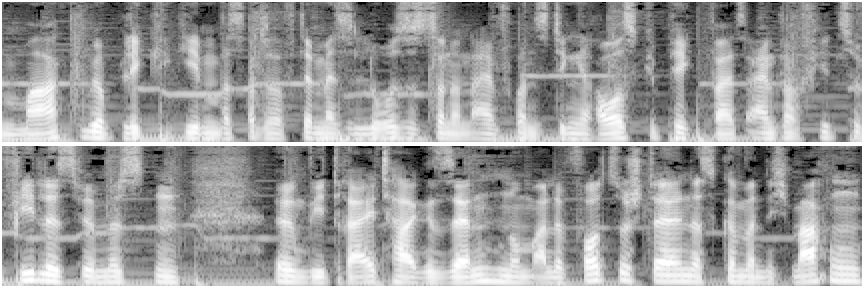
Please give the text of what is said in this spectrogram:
Marktüberblick gegeben, was alles auf der Messe los ist, sondern einfach uns Dinge rausgepickt, weil es einfach viel zu viel ist. Wir müssten irgendwie drei Tage senden, um alle vorzustellen. Das können wir nicht machen.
